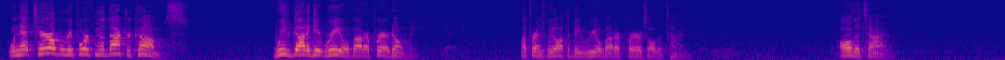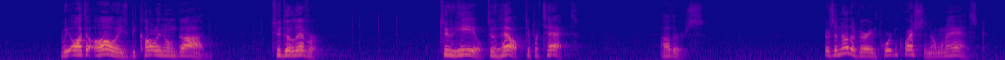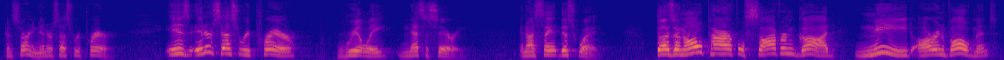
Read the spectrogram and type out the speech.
When that terrible report from the doctor comes, we've got to get real about our prayer, don't we? My friends, we ought to be real about our prayers all the time. All the time. We ought to always be calling on God to deliver, to heal, to help, to protect others. There's another very important question I want to ask concerning intercessory prayer. Is intercessory prayer really necessary? And I say it this way Does an all powerful sovereign God need our involvement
